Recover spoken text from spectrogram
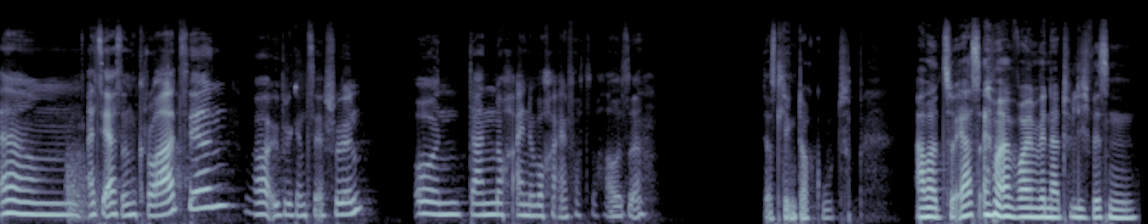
Ähm, als erst in Kroatien, war übrigens sehr schön. Und dann noch eine Woche einfach zu Hause. Das klingt doch gut. Aber zuerst einmal wollen wir natürlich wissen,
